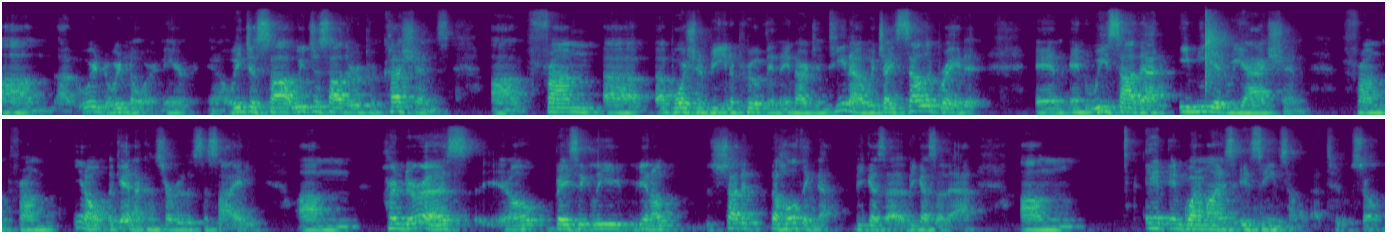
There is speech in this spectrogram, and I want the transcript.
Um, uh, we're, we're nowhere near, you know, we just saw, we just saw the repercussions uh, from uh, abortion being approved in, in Argentina, which I celebrated. And, and we saw that immediate reaction from, from, you know, again, a conservative society. Um, Honduras, you know, basically, you know, shut it, the whole thing down because of, because of that. Um, and, and Guatemala is, is seeing some of that too. So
